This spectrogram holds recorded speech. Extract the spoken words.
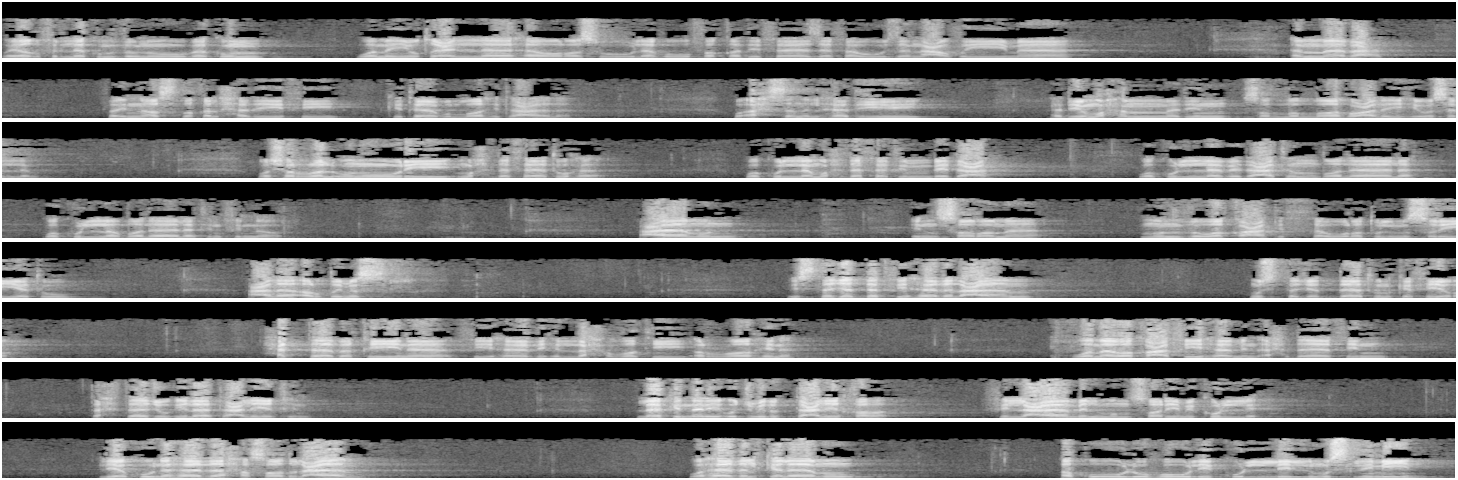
ويغفر لكم ذنوبكم ومن يطع الله ورسوله فقد فاز فوزا عظيما. أما بعد فإن أصدق الحديث كتاب الله تعالى وأحسن الهدي هدي محمد صلى الله عليه وسلم وشر الأمور محدثاتها وكل محدثة بدعة وكل بدعة ضلالة وكل ضلالة في النار. عام انصرم منذ وقعت الثورة المصرية على أرض مصر. استجدت في هذا العام مستجدات كثيرة. حتى بقينا في هذه اللحظة الراهنة. وما وقع فيها من أحداث تحتاج إلى تعليق. لكنني أجمل التعليق في العام المنصرم كله. ليكون هذا حصاد العام. وهذا الكلام أقوله لكل المسلمين.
